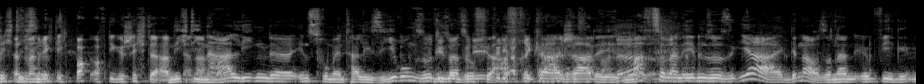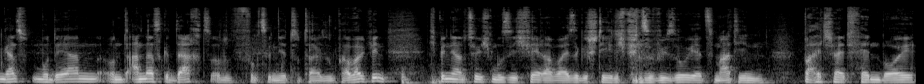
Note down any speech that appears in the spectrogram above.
Richtig, dass man so. richtig Bock auf die Geschichte hat. Nicht die naheliegende Instrumentalisierung, so, die so man so für die- für, für die Afrika gerade Savanne. macht, sondern eben so, ja, genau, sondern irgendwie ganz modern und anders gedacht und funktioniert total super. Aber ich bin, ich bin ja natürlich, muss ich fairerweise gestehen, ich bin sowieso jetzt Martin Baltscheid-Fanboy.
